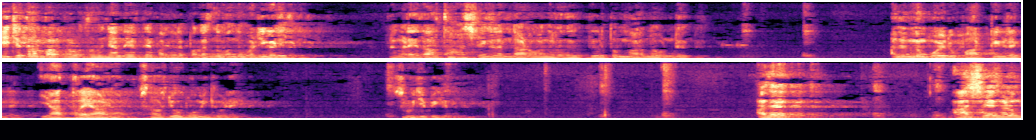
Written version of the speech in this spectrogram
ഈ ചിത്രം പറഞ്ഞു കൊടുത്തത് ഞാൻ നേരത്തെ പറഞ്ഞ പകർന്നു വന്ന വഴികളിൽ. ഞങ്ങളുടെ യഥാർത്ഥ ആശയങ്ങൾ എന്താണോ എന്നുള്ളത് തീർത്തും മറന്നുകൊണ്ട് അതിൽ നിന്നും പോയൊരു പാർട്ടിയുടെ യാത്രയാണ് സർജു ഭൂമിക്കൂടെ സൂചിപ്പിക്കുന്നത്. അത് ആശയങ്ങളും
